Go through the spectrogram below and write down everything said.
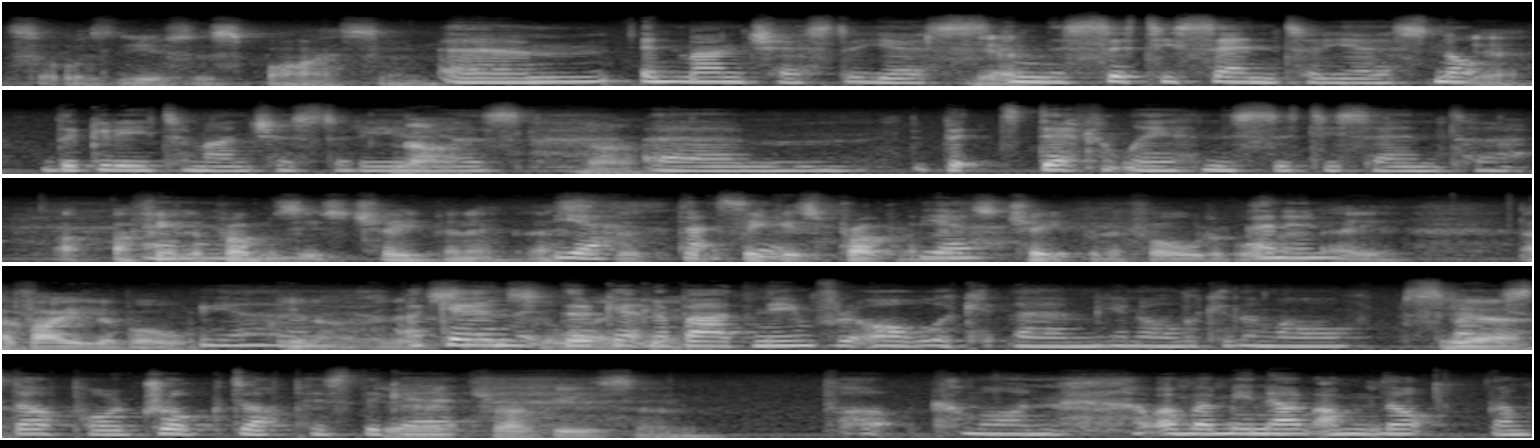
sort of use of spice and Um, in Manchester, yes. Yeah. In the city centre, yes. Not Yeah. the greater Manchester areas. no. Um, but definitely in the city centre. I, I think the Um, problem is it's cheap, isn't it? That's yeah, the, the that's it. biggest problem. Yeah. It's cheap and affordable And in- uh, available. Yeah. You know, and it's, Again, it's they're getting a bad name for it. Oh, look at them. You know, look at them all spiced up or drugged up as they yeah, get. druggies and Come on, I mean, I'm not, I'm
